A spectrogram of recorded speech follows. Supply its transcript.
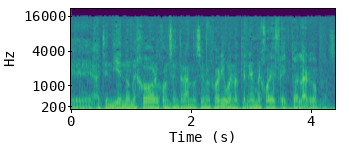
eh, atendiendo mejor, concentrándose mejor y bueno, tener mejor efecto a largo plazo.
